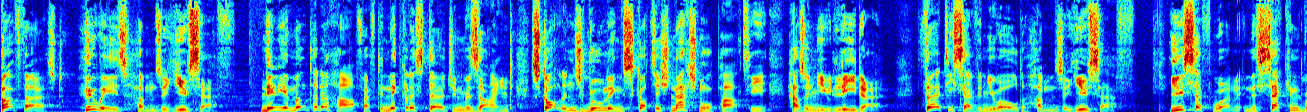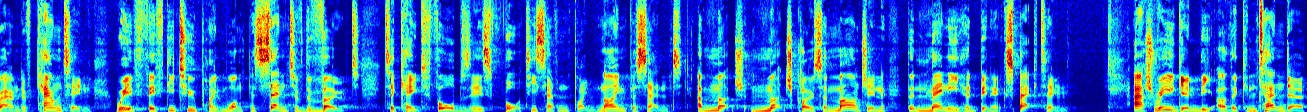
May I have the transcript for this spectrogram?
But first, who is Humza Yousaf? Nearly a month and a half after Nicola Sturgeon resigned, Scotland's ruling Scottish National Party has a new leader 37 year old Humza Yousaf. Yousaf won in the second round of counting with 52.1% of the vote to Kate Forbes's 47.9%, a much, much closer margin than many had been expecting. Ash Regan, the other contender,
